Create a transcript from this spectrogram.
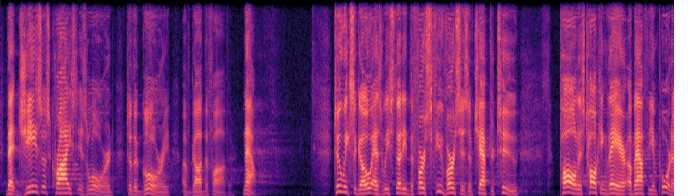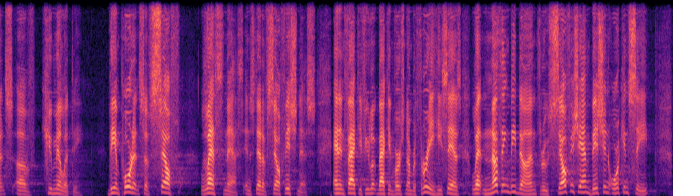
that Jesus Christ is Lord to the glory of God the Father. Now, two weeks ago, as we studied the first few verses of chapter 2, Paul is talking there about the importance of humility, the importance of selflessness instead of selfishness. And in fact, if you look back in verse number three, he says, let nothing be done through selfish ambition or conceit,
